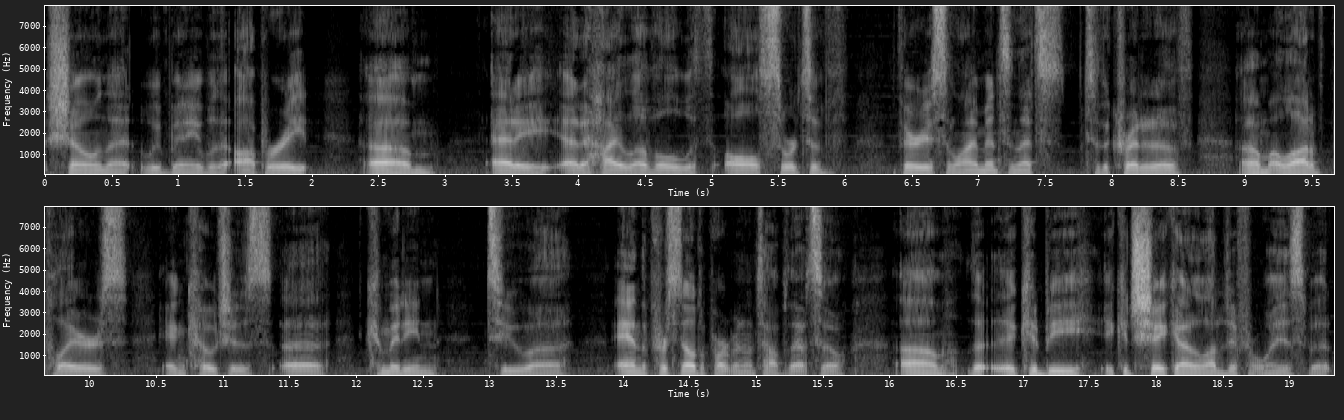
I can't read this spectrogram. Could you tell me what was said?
shown that we've been able to operate um, at a at a high level with all sorts of various alignments, and that's to the credit of um, a lot of players and coaches uh, committing to, uh, and the personnel department on top of that. So um, the, it could be, it could shake out a lot of different ways, but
